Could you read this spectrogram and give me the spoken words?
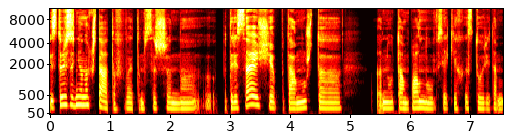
история Соединенных Штатов в этом совершенно потрясающая, потому что ну, там полно всяких историй, там,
